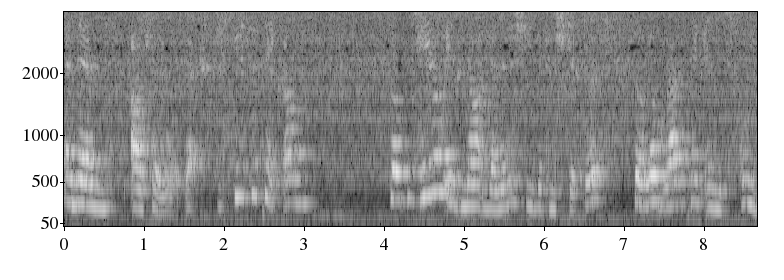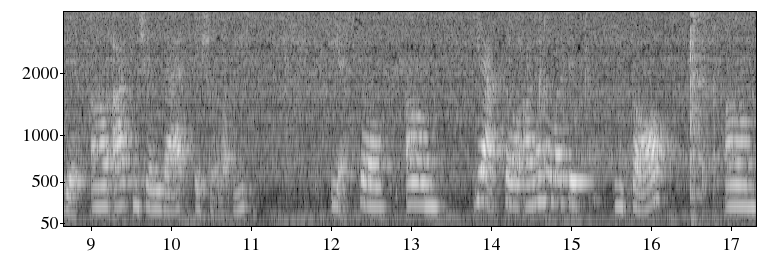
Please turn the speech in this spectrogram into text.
And then I'll show you what next. Feed the snake. Um, so Potato is not venomous, she's a constrictor. So they'll grab a snake and squeeze it. Uh, I can show you that if she'll let me. Yes, so, um, yeah, so I'm gonna let this thaw. Um,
